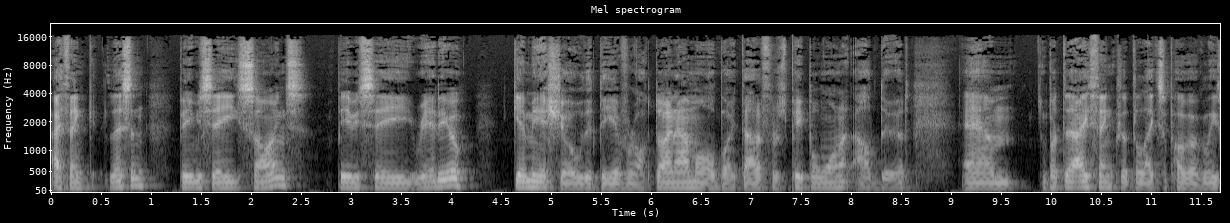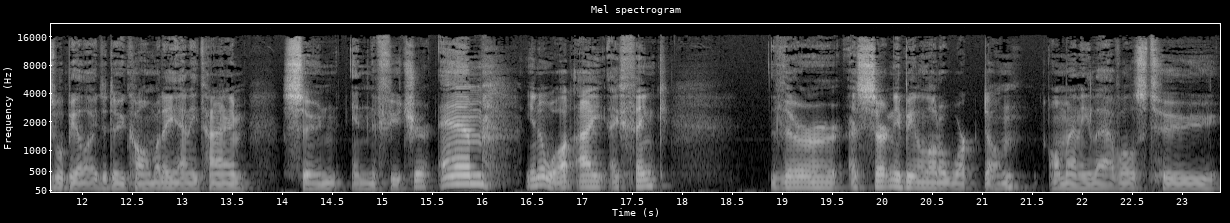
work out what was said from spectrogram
I think listen, BBC Sounds, BBC Radio, give me a show the Day of Rockdown. I'm all about that. If there's people want it, I'll do it. Um, but I think that the likes of Pug Uglies will be allowed to do comedy anytime soon in the future. Um, you know what? I, I think there has certainly been a lot of work done on many levels to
